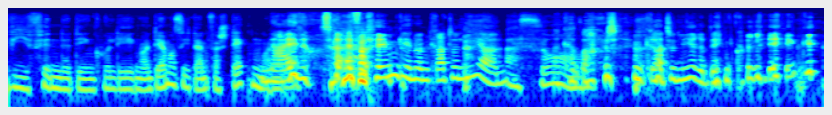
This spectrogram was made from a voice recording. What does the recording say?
Wie finde den Kollegen? Und der muss sich dann verstecken, oder? Nein, du musst einfach hingehen und gratulieren. Ach so. Man kann auch schreiben, gratuliere dem Kollegen.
